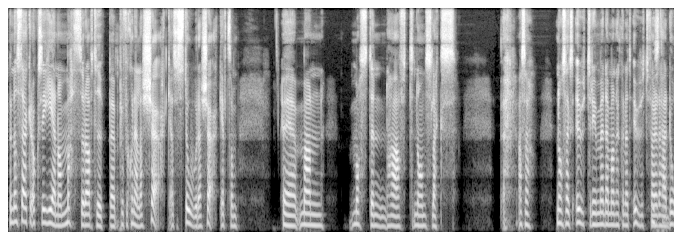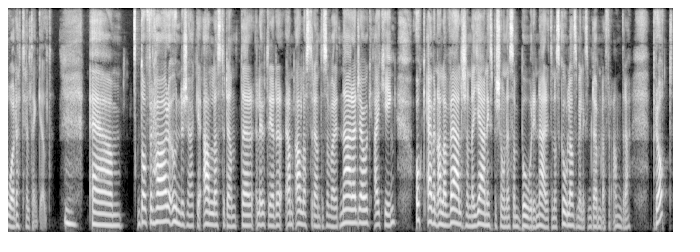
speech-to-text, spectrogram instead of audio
Men de söker också igenom massor av typ eh, professionella kök, alltså stora kök. Eftersom eh, man måste ha haft någon slags, alltså, någon slags utrymme där man har kunnat utföra Just det här det. dådet helt enkelt. Mm. Ehm, de förhör och undersöker alla studenter, eller utreder alla studenter som varit nära Zhao Aiking och även alla välkända gärningspersoner som bor i närheten av skolan som är liksom dömda för andra brott.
